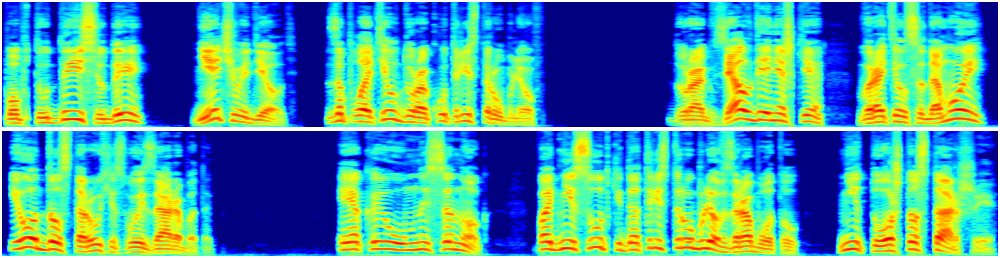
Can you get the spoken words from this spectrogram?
Поп туды-сюды, нечего делать. Заплатил дураку 300 рублев. Дурак взял денежки, воротился домой и отдал старухе свой заработок. Экой умный сынок. В одни сутки до 300 рублев заработал. Не то, что старшие.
